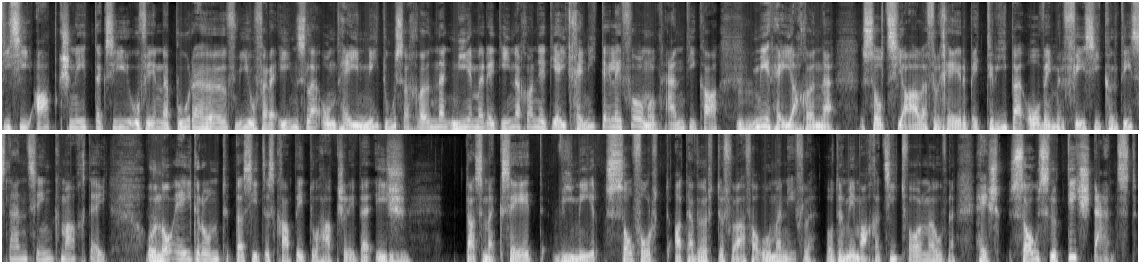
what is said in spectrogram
Die waren abgeschnitten auf ihren Bauernhöfen wie auf einer Insel und haben nicht raus können, niemand rein können. Die hatten keine Telefon und Handy. Gehabt. Mhm. Wir haben ja können sozialen Verkehr betreiben, auch wenn wir Physical Distancing gemacht haben. Und mhm. noch ein Grund, dass ich das Kapitel habe geschrieben habe, ist, mhm dass man sieht, wie wir sofort an den Wörtern von Anfang rumniffeln. Oder wir machen Zeitformen auf. Hast Social Distanced?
